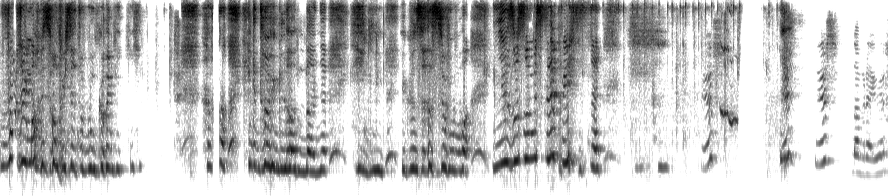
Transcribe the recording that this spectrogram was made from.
Uważaj, mały zombie za tobą goni. Jak to wygląda, nie? Jak on zasuwa. Jezus, my w sklepie jestem. Już? Już? Już? Dobra, już.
